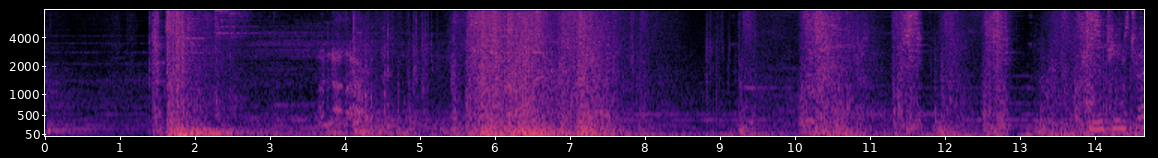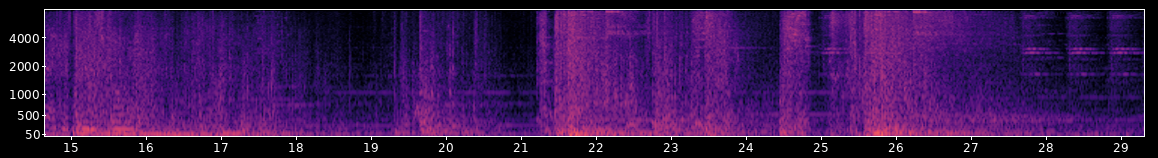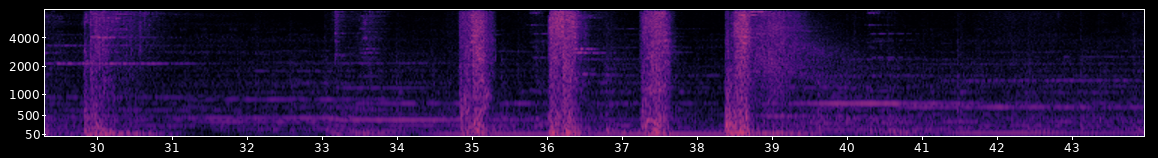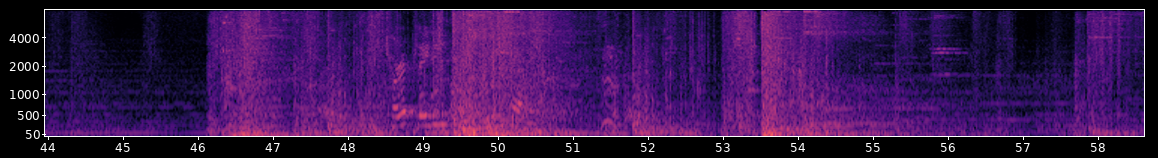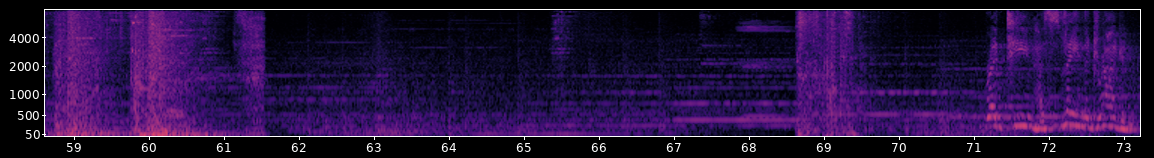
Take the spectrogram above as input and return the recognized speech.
Another! Blue Team's turret has been destroyed. Turret plating is falling. Red team has slain the dragon.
